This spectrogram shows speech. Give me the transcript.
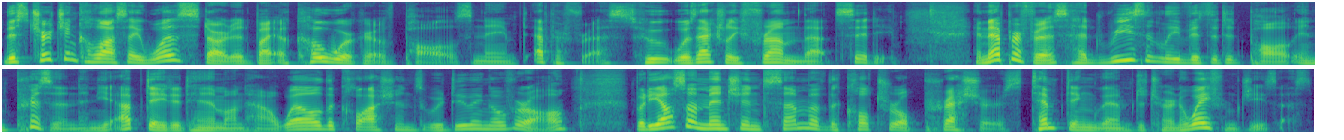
This church in Colossae was started by a co worker of Paul's named Epaphras, who was actually from that city. And Epaphras had recently visited Paul in prison, and he updated him on how well the Colossians were doing overall, but he also mentioned some of the cultural pressures tempting them to turn away from Jesus.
